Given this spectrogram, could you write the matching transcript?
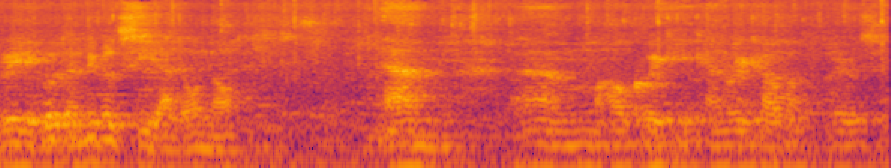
really good, and we will see. I don't know um, um, how quick he can recover. We will see.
